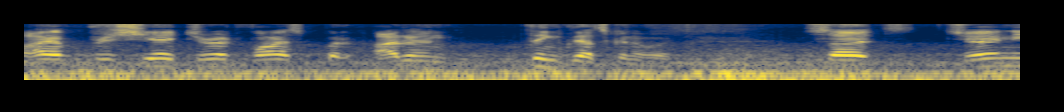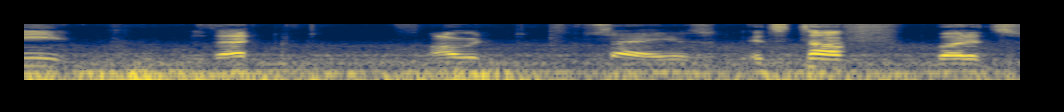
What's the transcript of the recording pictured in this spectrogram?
I appreciate your advice, but I don't think that's gonna work. So it's journey that I would say is it's tough, but it's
